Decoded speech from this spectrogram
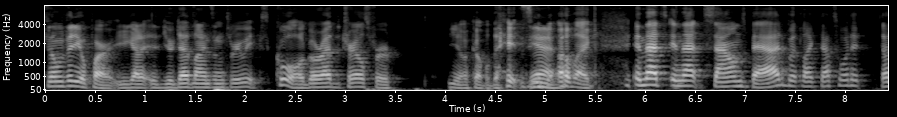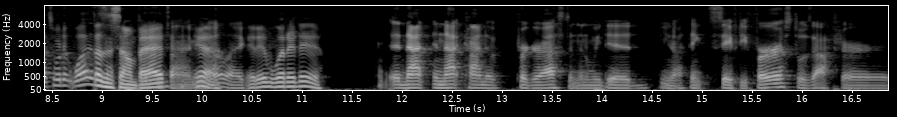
film video part. You got it your deadline's in three weeks. Cool. I'll go ride the trails for you know a couple days. You Yeah. know? Like, and that's and that sounds bad, but like that's what it that's what it was. Doesn't sound bad. time, you yeah. know, like- it is what it is. And that and that kind of progressed, and then we did. You know, I think safety first was after.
